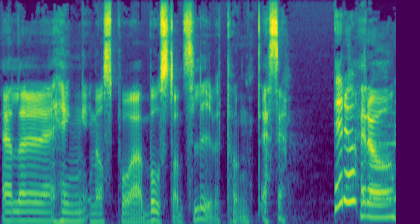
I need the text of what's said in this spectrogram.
eller häng med oss på bostadsliv.se. Hej då!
